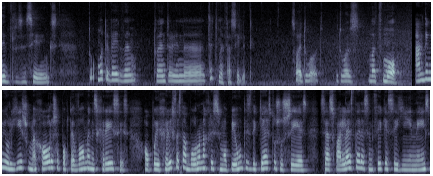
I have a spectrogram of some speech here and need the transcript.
needles and syringes, to motivate them to enter in a treatment facility. So it was, it was much more. Αν δημιουργήσουμε χώρους εποπτευόμενης χρήσης, όπου οι χρήστες θα μπορούν να χρησιμοποιούν τις δικές τους ουσίες σε ασφαλέστερες συνθήκες υγιεινής,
